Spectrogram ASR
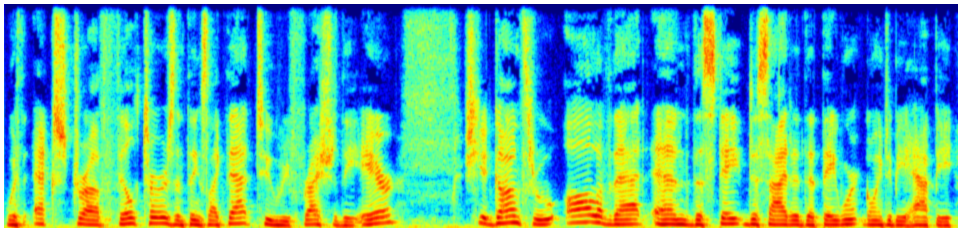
with extra filters and things like that to refresh the air. She had gone through all of that, and the state decided that they weren't going to be happy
